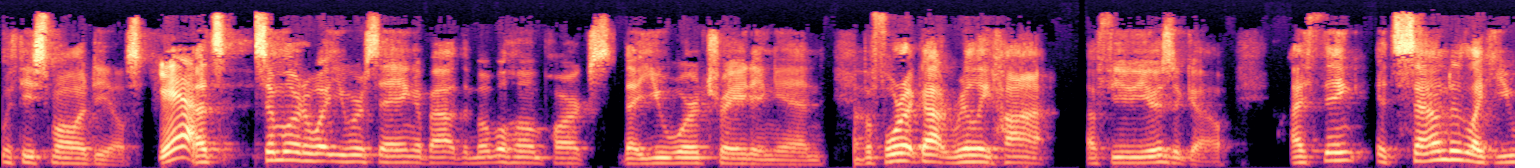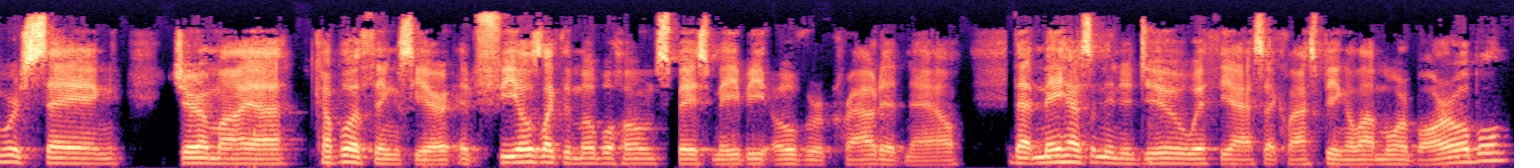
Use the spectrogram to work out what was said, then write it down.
with these smaller deals. Yeah. That's similar to what you were saying about the mobile home parks that you were trading in before it got really hot a few years ago. I think it sounded like you were saying, Jeremiah, a couple of things here. It feels like the mobile home space may be overcrowded now. That may have something to do with the asset class being a lot more borrowable.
